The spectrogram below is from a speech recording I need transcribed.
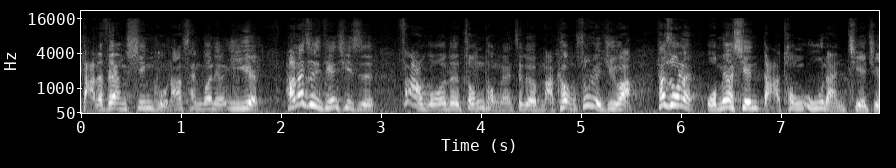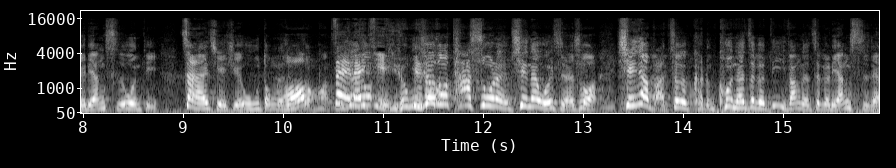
打得非常辛苦，然后参观那个医院。好，那这几天其实法国的总统呢，这个马克龙说了一句话，他说呢，我们要先打通乌南，解决粮食问题，再来解决乌东的这个状况，再来解决乌东。也就是说，他说呢，现在为止来说，先要把这个可能困在这个地方的这个粮食呢，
